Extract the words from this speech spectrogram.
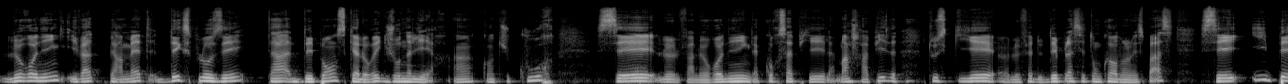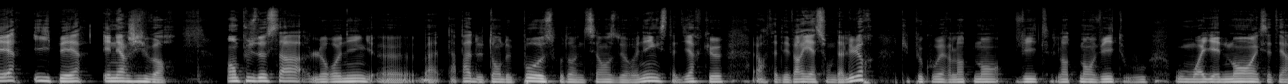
le running, il va te permettre d'exploser ta dépense calorique journalière. Hein. Quand tu cours, c'est enfin, le running, la course à pied, la marche rapide, tout ce qui est le fait de déplacer ton corps dans l'espace, c'est hyper, hyper énergivore. En plus de ça, le running, euh, bah, tu n'as pas de temps de pause pendant une séance de running, c'est-à-dire que tu as des variations d'allure, tu peux courir lentement, vite, lentement, vite ou, moyennement, etc.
